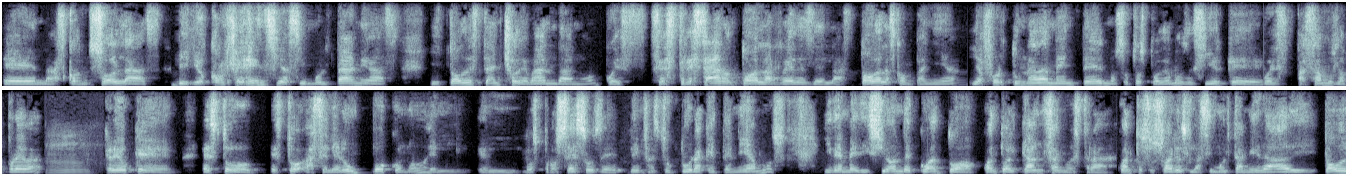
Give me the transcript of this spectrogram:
eh, las consolas, videoconferencias simultáneas y todo este ancho de banda, ¿no? Pues se estresaron todas las redes de las, todas las compañías y afortunadamente nosotros podemos decir que pues pasamos la prueba. Mm. Creo que esto, esto aceleró un poco ¿no? Los procesos de, infraestructura que teníamos y de medición de cuánto, cuánto alcanza nuestra, cuántos usuarios la simultaneidad y todo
